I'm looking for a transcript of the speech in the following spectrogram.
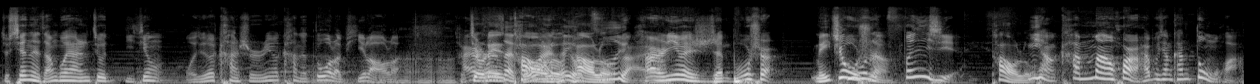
就现在咱们国家人就已经。我觉得看是因为看的多了疲劳了，就是这套路套路，还是因为人不是没就是分析套路。你想看漫画还不像看动画，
